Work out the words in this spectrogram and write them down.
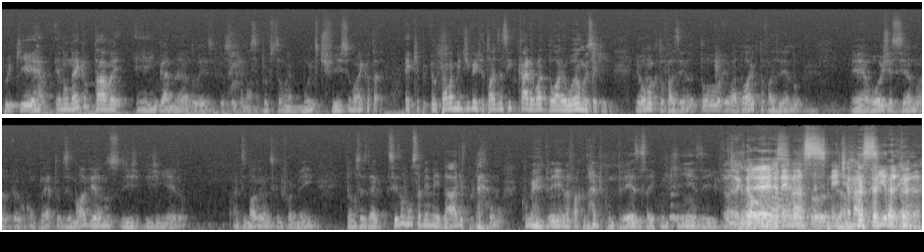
Porque eu não é que eu tava eh, enganando eles, porque eu sei que a nossa profissão é muito difícil, não é que eu tava. É que eu tava me divertindo, eu tava dizendo assim, cara, eu adoro, eu amo isso aqui. Eu amo o que tô fazendo, eu, tô, eu adoro o que tô fazendo. É, hoje, esse ano, eu completo 19 anos de, de engenheiro. Há 19 anos que eu me formei. Então vocês devem. Vocês não vão saber a minha idade, porque como, como eu entrei na faculdade com 13, saí com 15. fiz- É, É, eu nem, nasci, nem tinha nascido ainda.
